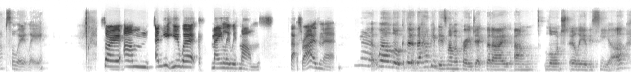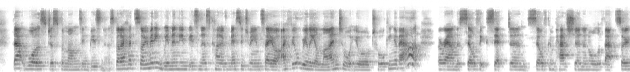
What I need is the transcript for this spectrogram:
absolutely. So, um, and you you work mainly with mums. That's right, isn't it? Yeah, well, look, the, the Happy Biz Mama project that I um, launched earlier this year, that was just for mums in business. But I had so many women in business kind of message me and say, Oh, I feel really aligned to what you're talking about around the self acceptance, self compassion, and all of that. So,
